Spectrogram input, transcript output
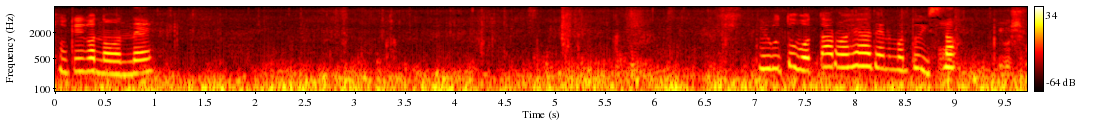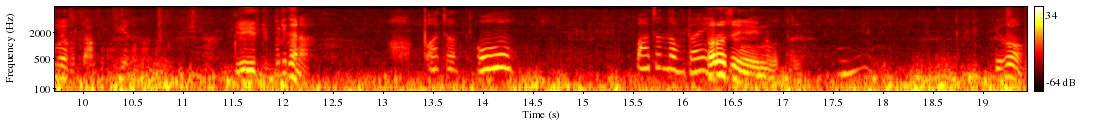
두 개가 나왔네. 그리고 또 뭐 따로 해야 되는 건 또 있어? 어? 이거 심어야겠다. 아까 거기에다가. 이렇게, 이렇게 뿌리가 나. 빠졌, 오. 빠졌나 보다. 잉. 떨어져 있는 것들. 그래서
